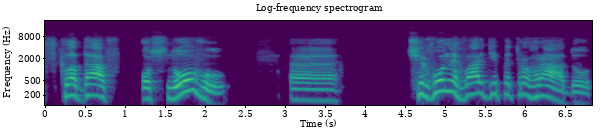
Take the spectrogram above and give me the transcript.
складав основу е, Червоної гвардії Петрограду,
